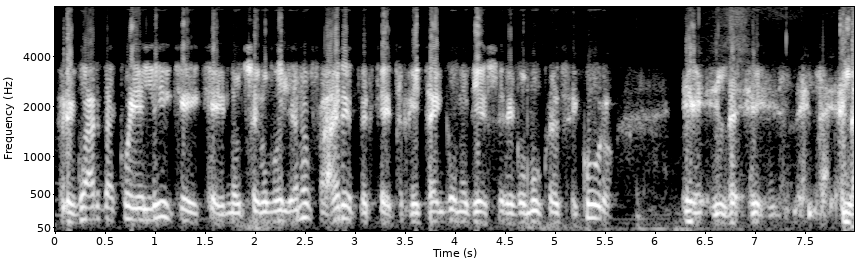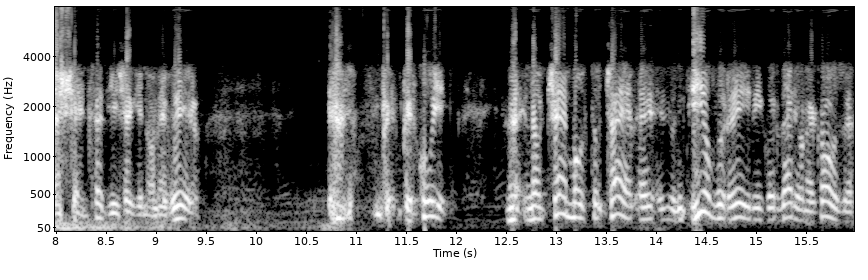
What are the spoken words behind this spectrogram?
riguarda quelli che, che, non se lo vogliono fare perché ritengono di essere comunque al sicuro e, il, e, e la scienza dice che non è vero. Per, per cui non c'è molto, cioè, eh, io vorrei ricordare una cosa,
